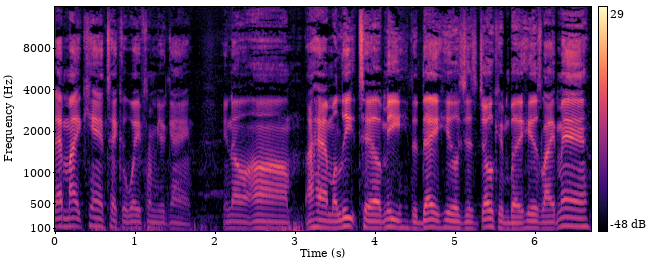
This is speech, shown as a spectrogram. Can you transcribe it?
that might can take away from your game. You know, um, I had Malik tell me today he was just joking, but he was like, Man,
